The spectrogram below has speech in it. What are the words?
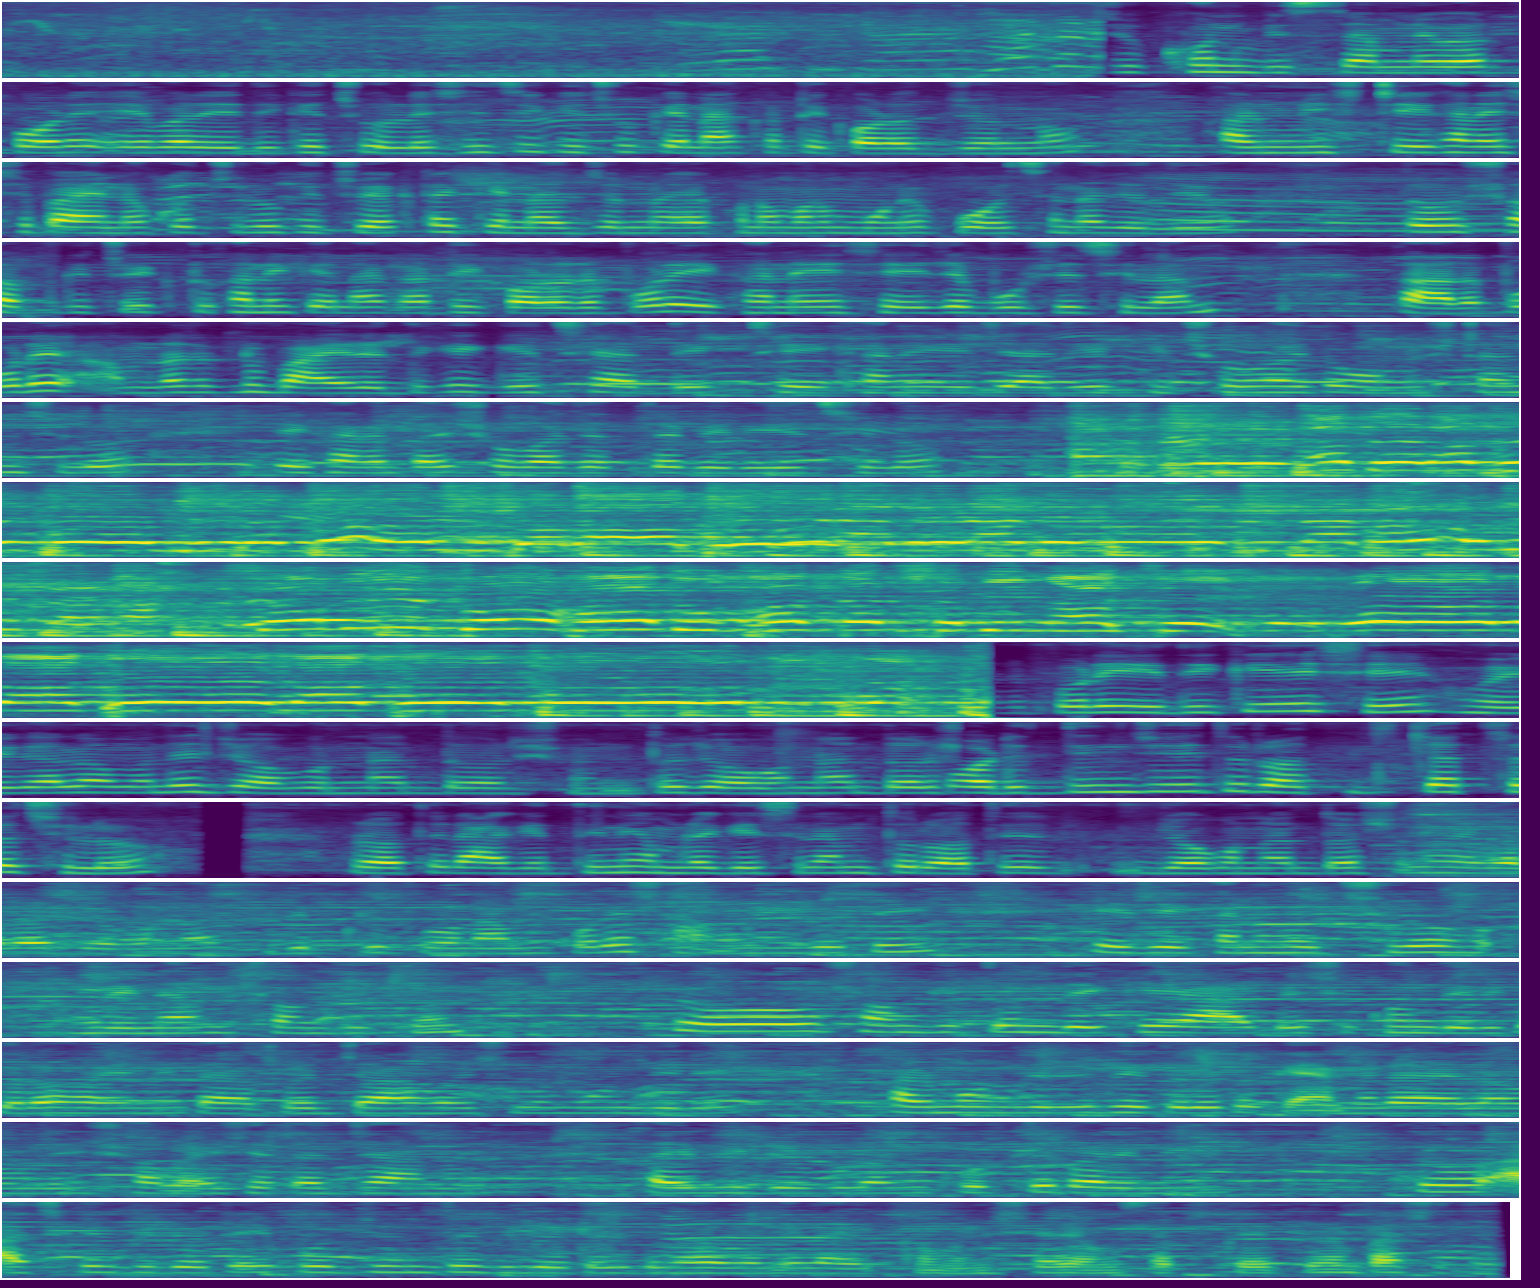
কিছুক্ষণ বিশ্রাম নেওয়ার পরে এবার এদিকে চলে এসেছি কিছু কেনাকাটি করার জন্য। আর মিষ্টি এখানে এসে বায়না করছিল কিছু একটা কেনার জন্য। এখন আমার মনে পড়ছে না যদিও। তো সব কিছু একটুখানি কেনাকাটি করার পরে এখানে এসে যে বসেছিলাম। তারপরে আমরা একটু বাইরের দিকে গেছি আর দেখছি এখানে এই যে আজকে কিছু হয়তো অনুষ্ঠান ছিল। এখানে তাই শোভাযাত্রা বেরিয়েছিল। তারপরে এদিকে এসে হয়ে গেল আমাদের জগন্নাথ দর্শন। তো জগন্নাথ দর্শন পরের দিন যেহেতু রথযাত্রা ছিল, রথের আগের দিনই আমরা গেছিলাম, তো রথের জগন্নাথ দর্শন হয়ে গেল আর জগন্নাথ দেবকে প্রণাম করে সামনে এগোতেই এই যে এখানে হচ্ছিল হরিনাম সংকীর্তন। তো সংকীর্তন দেখে আর বেশিক্ষণ দেরি করা হয়নি, তারপর যাওয়া হয়েছিল মন্দিরে। আর মন্দিরের ভেতরে তো ক্যামেরা অ্যালাউ নেই, সবাই সেটা জানে, তাই ভিডিওগুলো আমি করতে পারিনি। তো আজকের ভিডিওটা এই পর্যন্ত ভিডিওটা যদি ভালো লাগে, লাইক, কমেন্ট শেয়ার এবং সাবস্ক্রাইব করেন পাশে থাকুন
